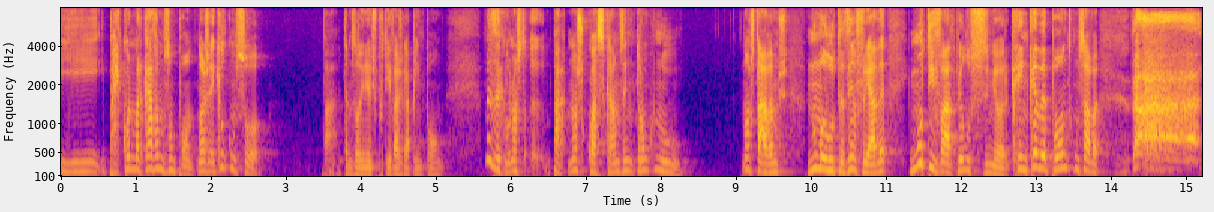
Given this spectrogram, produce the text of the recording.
e pá, quando marcávamos um ponto, nós, aquilo começou. Pá, estamos ali na desportiva a jogar ping-pong. Mas nós, pá, nós quase ficámos em tronco nu. Nós estávamos numa luta desenfreada, motivado pelo senhor, que em cada ponto começava. Ah,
